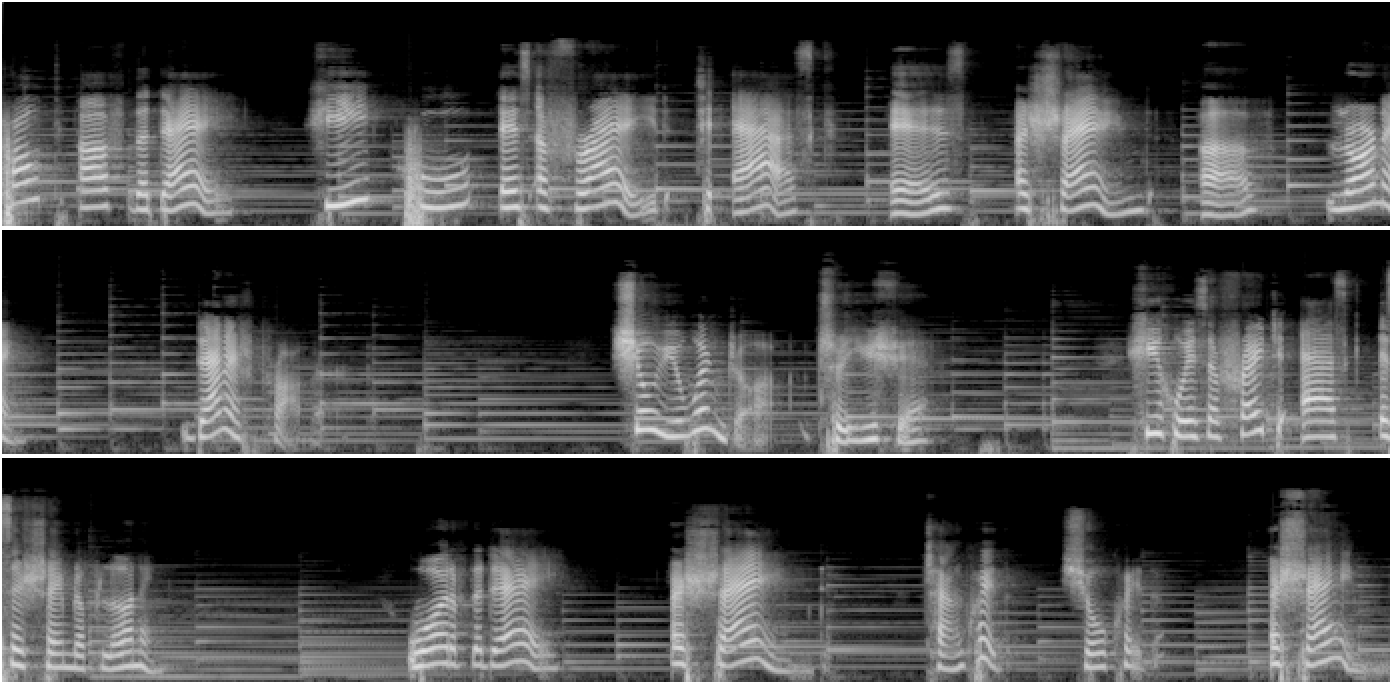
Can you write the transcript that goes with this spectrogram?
Quote of the day He who is afraid to ask is ashamed of learning. Danish proverb. 羞于问者，耻于学。He who is afraid to ask is ashamed of learning. Word of the day ashamed, 惭愧的，羞愧的。 Ashamed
